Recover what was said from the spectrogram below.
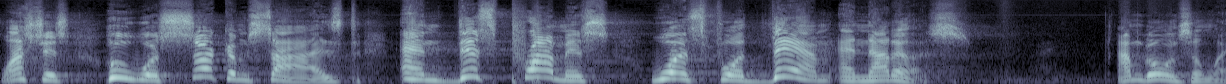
watch this, who were circumcised, and this promise was for them and not us. I'm going somewhere.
